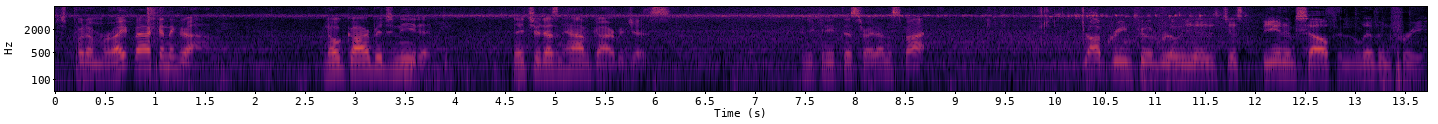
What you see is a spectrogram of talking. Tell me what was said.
just put them right back in the ground. No garbage needed. Nature doesn't have garbages. And you can eat this right on the spot. Rob Greenfield really is just being himself and living free.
